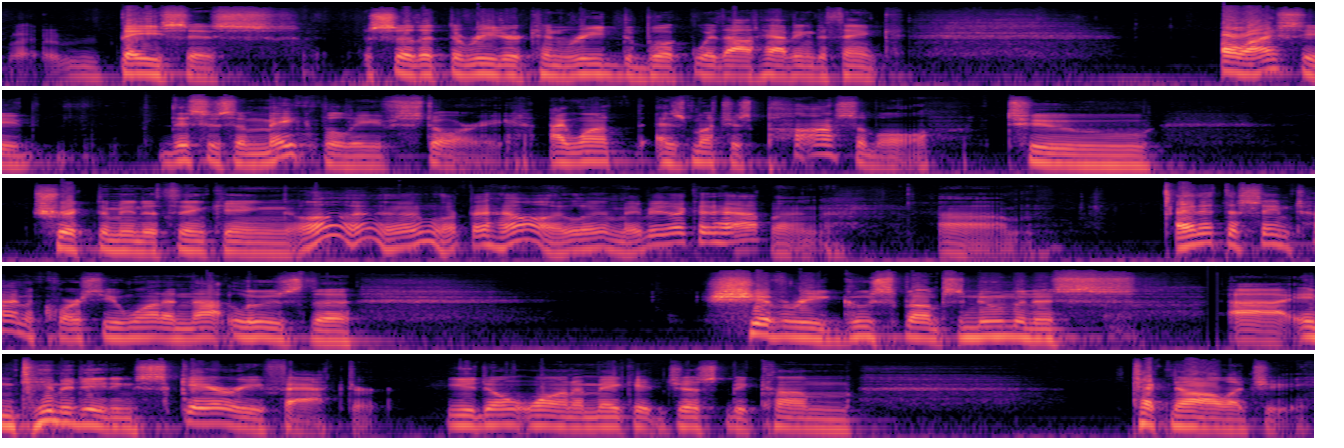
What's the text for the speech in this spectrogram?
basis so that the reader can read the book without having to think, oh, I see, this is a make believe story. I want as much as possible to trick them into thinking, oh, what the hell, maybe that could happen. Um, and at the same time, of course, you want to not lose the shivery, goosebumps, numinous, uh, intimidating, scary factor. You don't want to make it just become technology.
